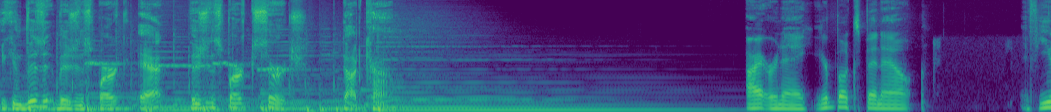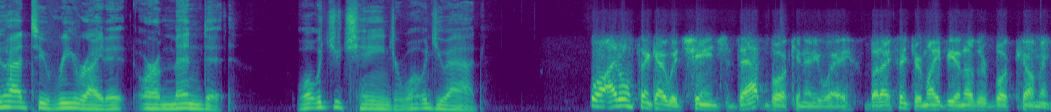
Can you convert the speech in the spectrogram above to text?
You can visit Vision Spark at visionsparksearch.com. All right, Renee, your book's been out. If you had to rewrite it or amend it, what would you change or what would you add? Well, I don't think I would change that book in any way, but I think there might be another book coming.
